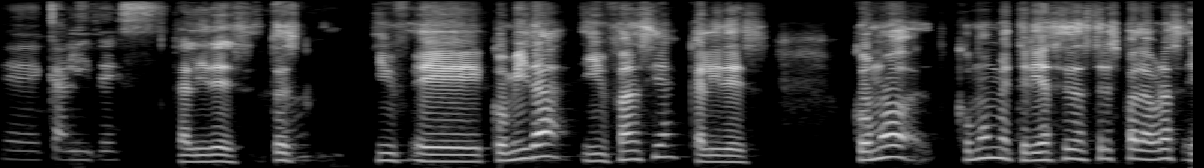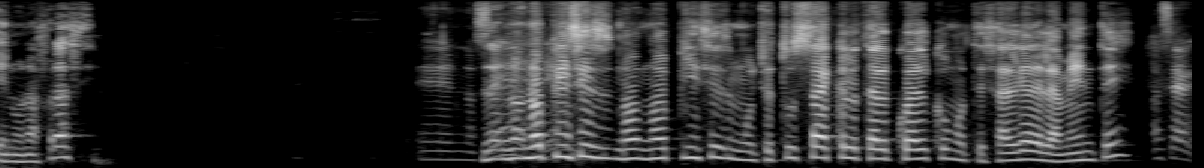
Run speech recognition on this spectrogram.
eh, calidez. Calidez. Entonces, Ajá. Inf- eh, comida, infancia, calidez. ¿Cómo, ¿Cómo meterías esas tres palabras en una frase? Eh, no, No, sé, no, no eh, pienses, no, no pienses mucho, tú sácalo tal cual como te salga de la mente. O sea,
